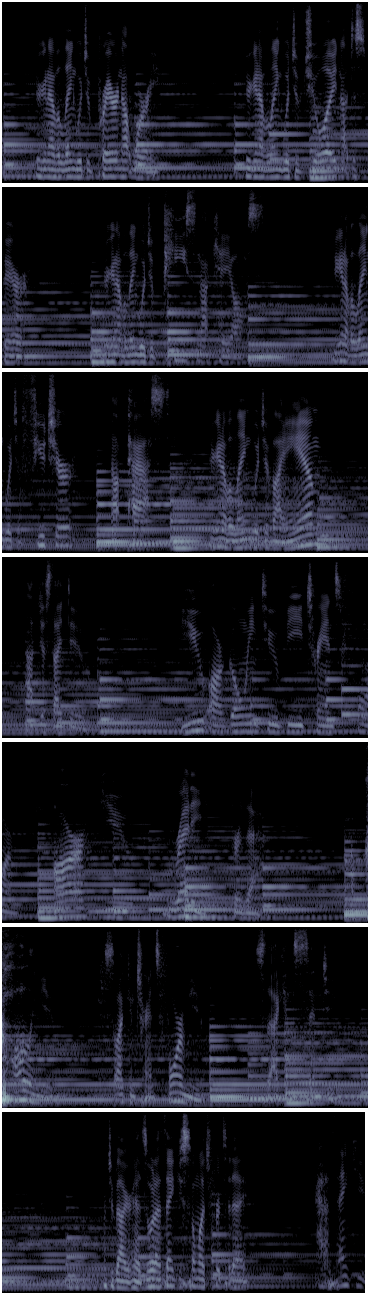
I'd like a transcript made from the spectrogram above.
You're going to have a language of prayer, not worry. You're going to have a language of joy, not despair. You're going to have a language of peace, not chaos. You're going to have a language of future, not past. You're going to have a language of I am, not just I do. You are going to be transformed. Are you ready for that? I'm calling you so I can transform you, so that I can send you. Would you bow your heads? Lord, I thank you so much for today. God, I thank you.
